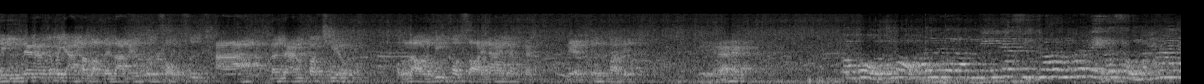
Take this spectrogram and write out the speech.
ริมแม่น้ำเจ้าพระยาตลอดเวลาเป็นขนส่งซึ่งช้าแล้วน้ำก็เชี่ยวของเราวิ่งเข้าซอยได้นะครับเนี่ยเจอข้อเด็ดเห็นไหมโอ้โหจะบอกว่าเรือลำนี้เนี่ยสุดยอดมากเอกประสงค์มาก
